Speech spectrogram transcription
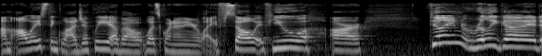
Um, always think logically about what's going on in your life. So, if you are, feeling really good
